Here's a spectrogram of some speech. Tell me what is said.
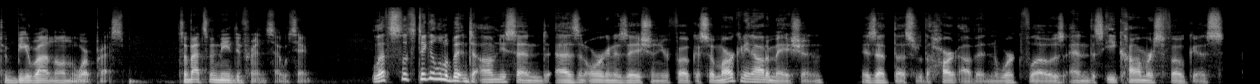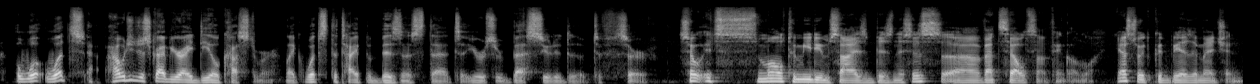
to be run on WordPress. So that's the main difference, I would say. Let's let's dig a little bit into Omnisend as an organization, your focus. So marketing automation is at the sort of the heart of it and workflows and this e-commerce focus what what's how would you describe your ideal customer? Like, what's the type of business that you're sort of best suited to, to serve? So it's small to medium sized businesses uh, that sell something online. Yeah, so it could be, as I mentioned,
